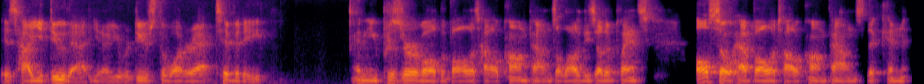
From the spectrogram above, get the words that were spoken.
is how you do that. You know, you reduce the water activity. and you preserve all the volatile compounds. A lot of these other plants also have volatile compounds that can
